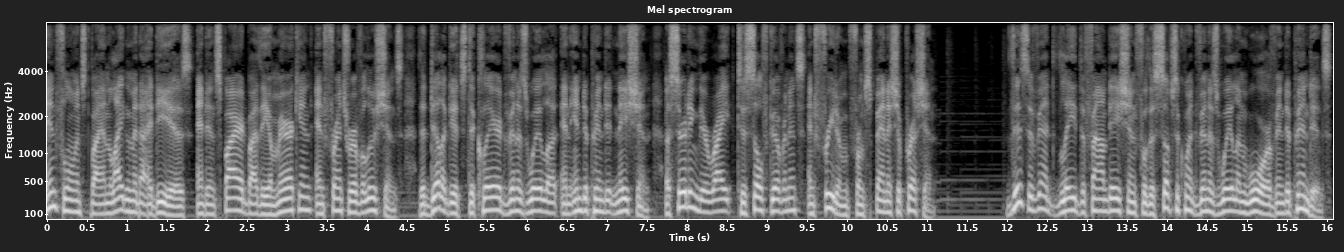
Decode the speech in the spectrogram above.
Influenced by Enlightenment ideas and inspired by the American and French revolutions, the delegates declared Venezuela an independent nation, asserting their right to self governance and freedom from Spanish oppression. This event laid the foundation for the subsequent Venezuelan War of Independence,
